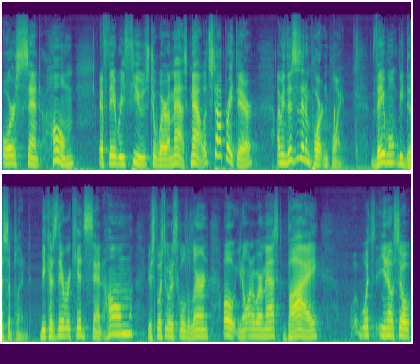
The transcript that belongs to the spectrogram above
or sent home if they refuse to wear a mask. Now, let's stop right there. I mean, this is an important point. They won't be disciplined because there were kids sent home. You're supposed to go to school to learn. Oh, you don't want to wear a mask? Bye. What's, you know, so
